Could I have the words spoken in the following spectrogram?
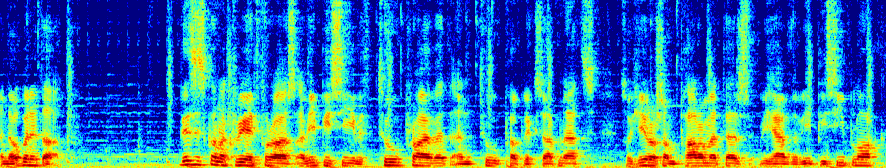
and open it up, this is gonna create for us a VPC with two private and two public subnets. So here are some parameters. We have the VPC block,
